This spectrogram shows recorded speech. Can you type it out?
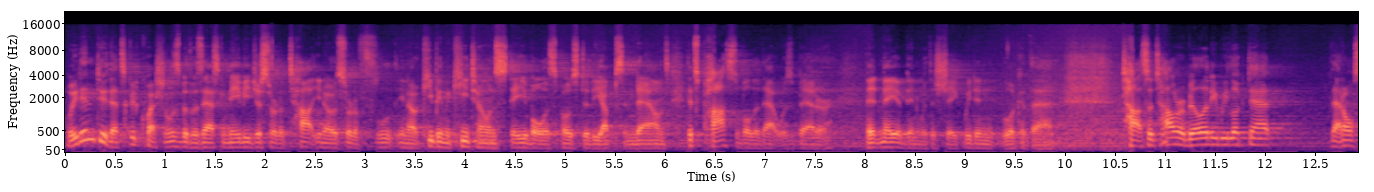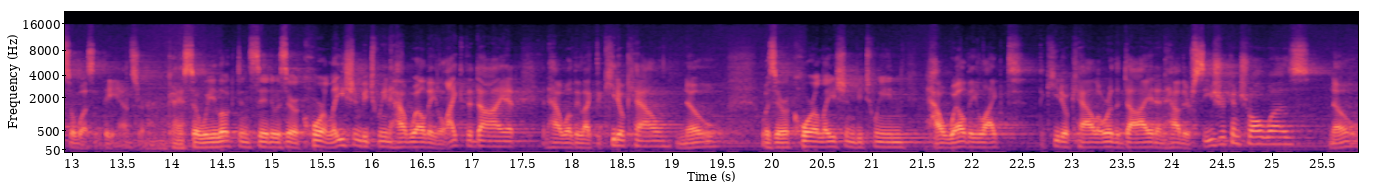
We didn't do, that. that's a good question. Elizabeth was asking maybe just sort of, you know, sort of, you know, keeping the ketones stable as opposed to the ups and downs. It's possible that that was better. It may have been with the shake. We didn't look at that. To so tolerability we looked at, that also wasn't the answer. Okay, so we looked and said, was there a correlation between how well they liked the diet and how well they liked the keto KetoCal? No. Was there a correlation between how well they liked the KetoCal or the diet and how their seizure control was? No.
